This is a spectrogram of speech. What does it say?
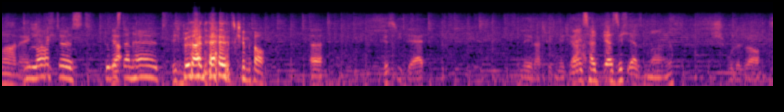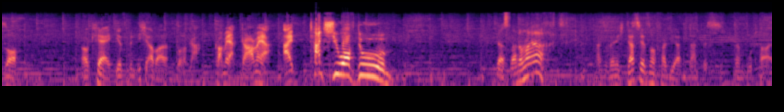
Mann, Du ey. leuchtest. Du bist Ja. ein Held. Ich bin ein Held, genau. Äh, ist he dead? Nee, natürlich nicht. Er Ja, ist halt der sich erstmal. Ne? schwule Sau. So. Okay, jetzt bin ich aber ein Drücker. Komm her, komm her. I touch you of doom. Das war Nummer 8. Also wenn ich das jetzt noch verliere, das ist dann brutal.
